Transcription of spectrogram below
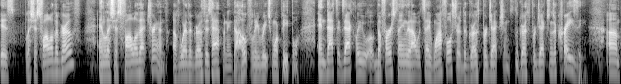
is Let's just follow the growth and let's just follow that trend of where the growth is happening to hopefully reach more people. And that's exactly the first thing that I would say. Why Fulshear? The growth projections. The growth projections are crazy. Um,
